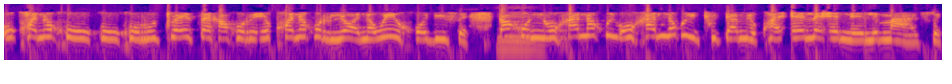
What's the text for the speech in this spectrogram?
o kgone go rotloetsega gore e kgone gore le yone o e godise. Ka mm. gonne o ganne go ithuta mekgwa ele e ne e le maswe.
